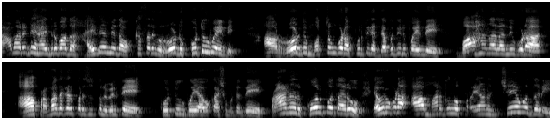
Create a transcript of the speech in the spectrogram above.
కామారెడ్డి హైదరాబాద్ హైవే మీద ఒక్కసారిగా రోడ్డు కొట్టుకుపోయింది. ఆ రోడ్డు మొత్తం కూడా పూర్తిగా దెబ్బతినిపోయింది. వాహనాలన్నీ కూడా ఆ ప్రమాదకర పరిస్థితుల్లో వెళ్తే కొట్టుకుపోయే అవకాశం ఉంటుంది. ప్రాణాలు కోల్పోతారు. ఎవరు కూడా ఆ మార్గంలో ప్రయాణం చేయవద్దని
